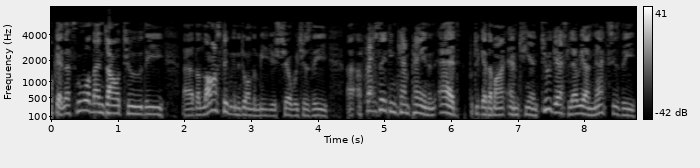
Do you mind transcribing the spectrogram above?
Okay, let's move on then down to the uh, the last thing we're going to do on the media show, which is the uh, a fascinating campaign, and ad put together by MTN. Two guests, Larry Annetts is the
